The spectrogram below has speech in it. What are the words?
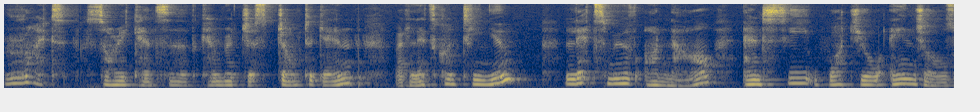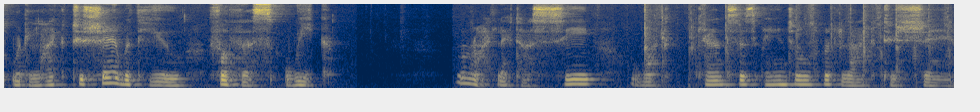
Right, sorry, Cancer, the camera just jumped again, but let's continue. Let's move on now and see what your angels would like to share with you for this week. Right, let us see what Cancer's angels would like to share.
